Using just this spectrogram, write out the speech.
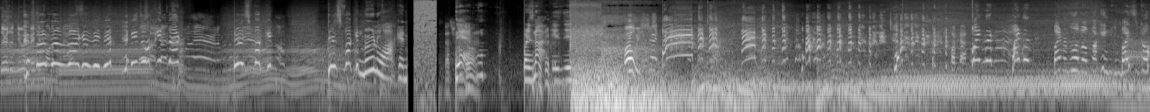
There's a new invention called fucking- He was fucking moonwalking. That's what I'm doing. But he's not. He's, he's... Holy shit. Fuck happened. Viper! Viper! Viper blew up a fucking bicycle!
